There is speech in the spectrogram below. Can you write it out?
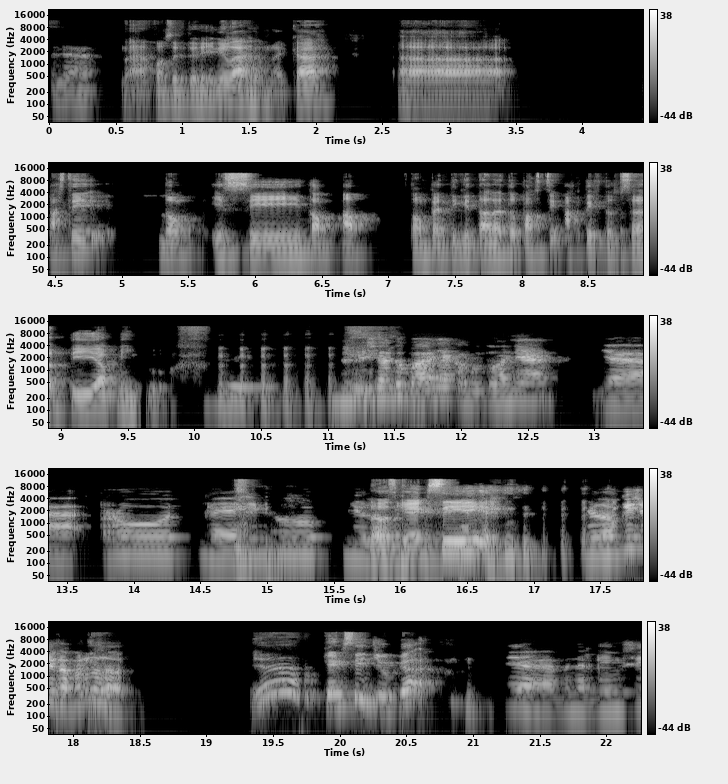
benar. Nah, konsumtif inilah mereka eh, pasti dong isi top up dompet digital itu pasti aktif tuh setiap minggu. Di Indonesia tuh banyak kebutuhannya ya perut, gaya hidup, Terus biologis juga gengsi. Biologis juga perlu loh. ya gengsi juga. Iya, bener gengsi.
